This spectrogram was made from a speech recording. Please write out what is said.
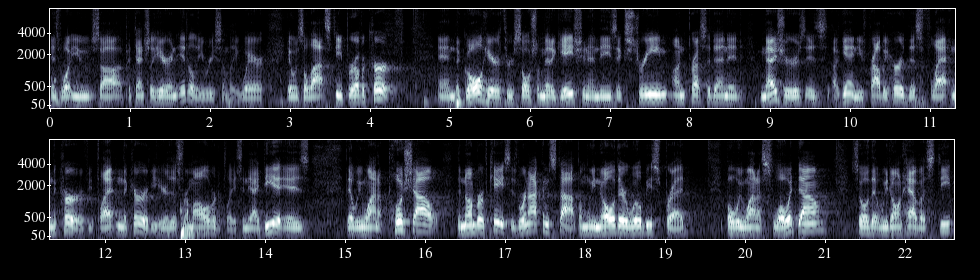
as what you saw potentially here in Italy recently, where it was a lot steeper of a curve. And the goal here through social mitigation and these extreme unprecedented measures is, again, you've probably heard this, flatten the curve. You flatten the curve. You hear this from all over the place. And the idea is that we want to push out the number of cases. We're not going to stop them. We know there will be spread, but we want to slow it down so that we don't have a steep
